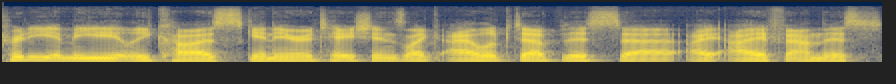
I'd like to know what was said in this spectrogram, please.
pretty immediately cause skin irritations. Like I looked up this, uh, I I found this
